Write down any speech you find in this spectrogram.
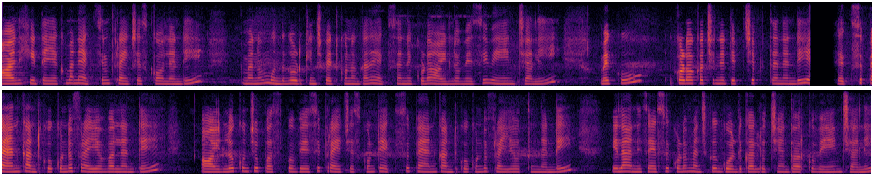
ఆయిల్ హీట్ అయ్యాక మనం ఎగ్స్ని ఫ్రై చేసుకోవాలండి. మనం ముందుగా ఉడికించి పెట్టుకున్నాం కదా ఎగ్స్ అన్ని కూడా ఆయిల్లో వేసి వేయించాలి. మీకు ఇక్కడ ఒక చిన్న టిప్ చెప్తానండి. ఎగ్స్ ప్యాన్కి అంటుకోకుండా ఫ్రై అవ్వాలంటే ఆయిల్లో కొంచెం పసుపు వేసి ఫ్రై చేసుకుంటే ఎగ్స్ ప్యాన్కి అంటుకోకుండా ఫ్రై అవుతుందండి. ఇలా అన్ని సైడ్స్ కూడా మంచిగా గోల్డ్ కలర్ వచ్చేంత వరకు వేయించాలి.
